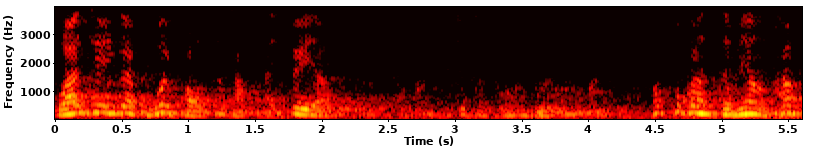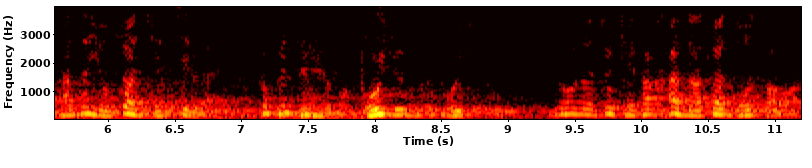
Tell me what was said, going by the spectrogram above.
完全应该不会跑市场才对呀、 아, 그런데 어쨌든 돈을 벌어오는 거예요. 啊。不管怎么样，他反正有赚钱进来， 컴퓨터에 막 보여주는 거예요. 보여주는 거예요. 以后呢就给他看啊，赚多少啊。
